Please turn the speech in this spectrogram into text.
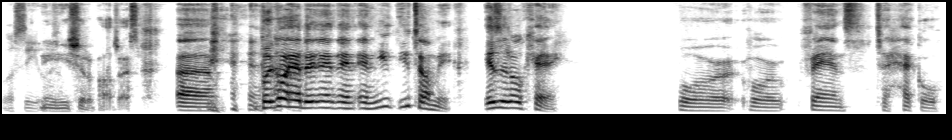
We'll see. You should apologize. Uh, but go ahead and, and, and you, you tell me, is it okay for for fans to heckle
